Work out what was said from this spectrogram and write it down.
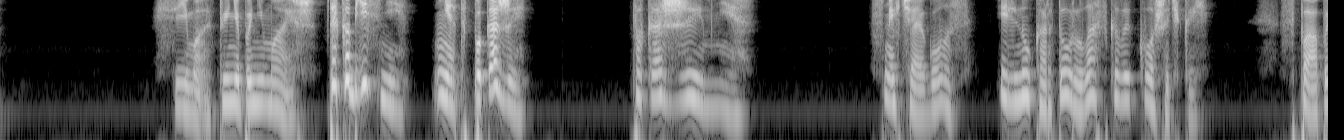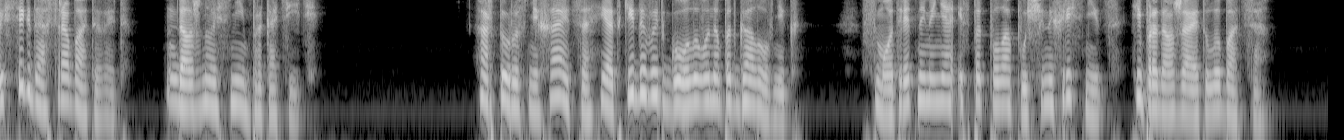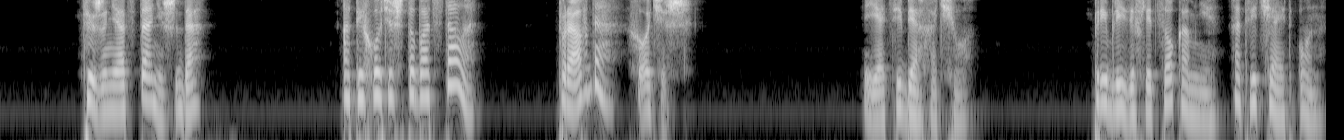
«Сима, ты не понимаешь». «Так объясни. Нет, покажи». «Покажи мне». Смягчаю голос и льну к Артуру ласковой кошечкой. С папой всегда срабатывает. Должно с ним прокатить. Артур усмехается и откидывает голову на подголовник. Смотрит на меня из-под полуопущенных ресниц и продолжает улыбаться. «Ты же не отстанешь, да?» «А ты хочешь, чтобы отстала? Правда хочешь?» «Я тебя хочу». Приблизив лицо ко мне, отвечает он.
